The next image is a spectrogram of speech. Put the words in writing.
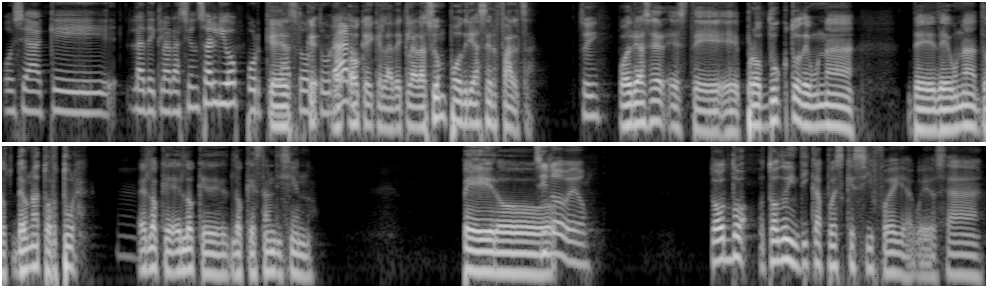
O sea que la declaración salió porque Que la es que, torturaron. ok, que la declaración podría ser falsa. Sí. podría ser este eh, producto de una de, de una de una tortura. Mm. Es lo que es lo que lo que están diciendo. Pero Sí lo veo. Todo todo indica pues que sí fue ella, güey, o sea,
